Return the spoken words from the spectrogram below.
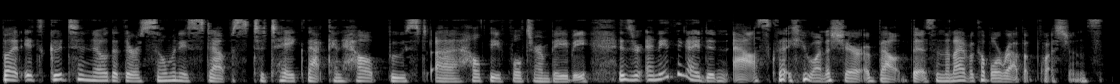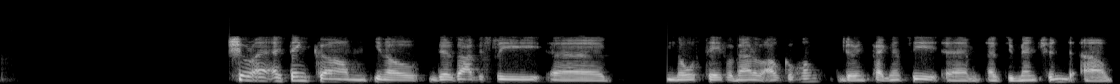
but it's good to know that there are so many steps to take that can help boost a healthy full term baby. Is there anything I didn't ask that you want to share about this? And then I have a couple of wrap up questions. Sure. I think, um, you know, there's obviously, uh, no safe amount of alcohol during pregnancy, um, as you mentioned, um,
